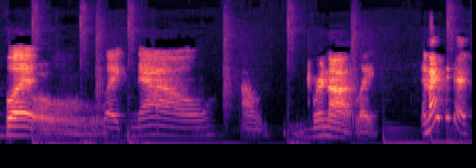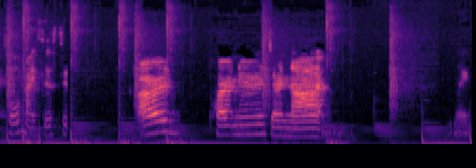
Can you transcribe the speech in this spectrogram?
But oh. like now, I, we're not like, and I think I told my sister, our partners are not like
